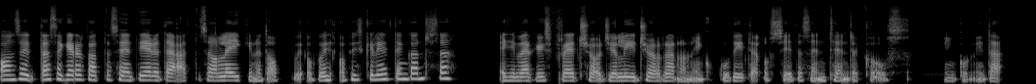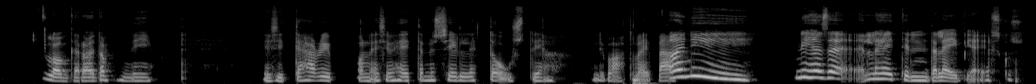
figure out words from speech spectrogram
on se, tässä kerrotaan, että sen tiedetään, että se on leikkinyt oppi, opi, opiskelijoiden kanssa. Esimerkiksi Fred George ja Lee Jordan on niin kuin kutitellut siitä sen tentacles, niin kuin niitä lonkeroita. Niin. Ja sitten Harry on esim. heittänyt sille toastia, eli vaahtoleipää. Ai niin! Niinhän se heitteli niitä leipiä joskus.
